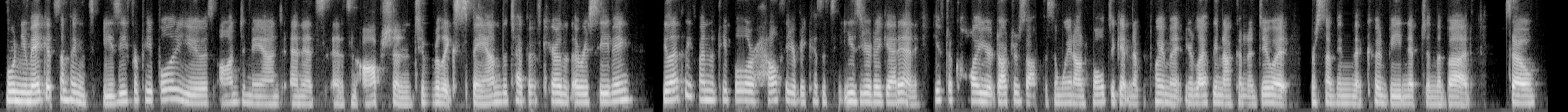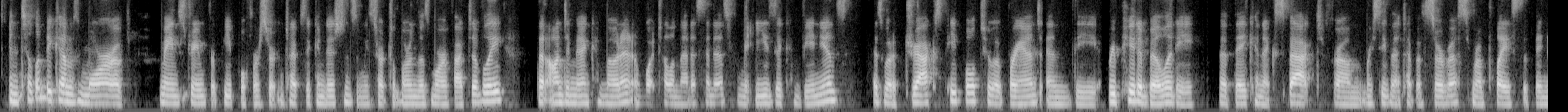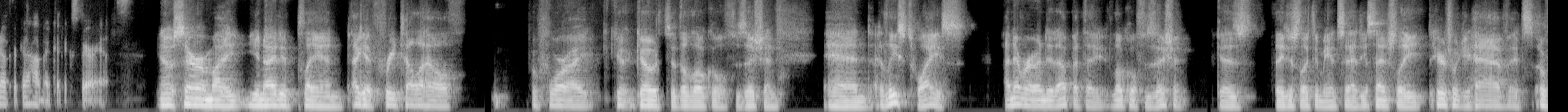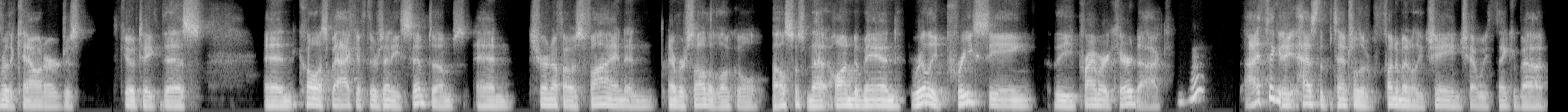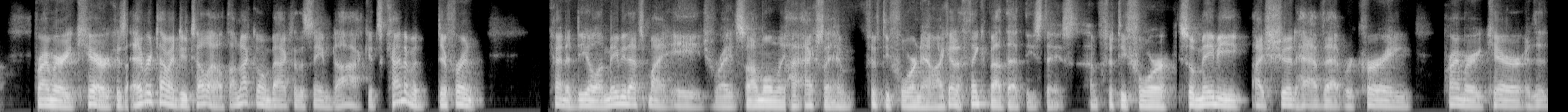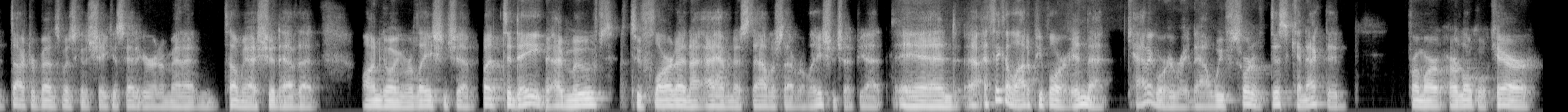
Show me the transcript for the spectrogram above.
when you make it something that's easy for people to use on demand and it's it's an option to really expand the type of care that they're receiving you likely find that people are healthier because it's easier to get in. If you have to call your doctor's office and wait on hold to get an appointment you're likely not going to do it for something that could be nipped in the bud. So until it becomes more of mainstream for people for certain types of conditions and we start to learn those more effectively that on-demand component of what telemedicine is from ease of convenience is what attracts people to a brand and the repeatability that they can expect from receiving that type of service from a place that they know they're going to have a good experience. You know, Sarah, my United plan, I get free telehealth before I go to the local physician. And at least twice, I never ended up at the local physician because they just looked at me and said, essentially, here's what you have. It's over the counter. Just go take this and call us back if there's any symptoms. And sure enough, I was fine and never saw the local health system. That on demand, really pre seeing the primary care doc. Mm-hmm. I think it has the potential to fundamentally change how we think about primary care because every time I do telehealth, I'm not going back to the same doc. It's kind of a different kind of deal. And maybe that's my age, right? So I'm only, I actually am 54 now. I got to think about that these days. I'm 54. So maybe I should have that recurring primary care. Dr. Bensema's going to shake his head here in a minute and tell me I should have that ongoing relationship. But to date, I moved to Florida and I, haven't established that relationship yet. And I think a lot of people are in that category right now. We've sort of disconnected from our, our local care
